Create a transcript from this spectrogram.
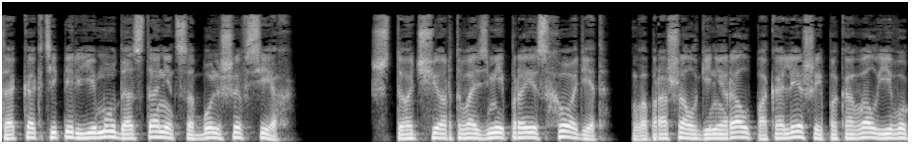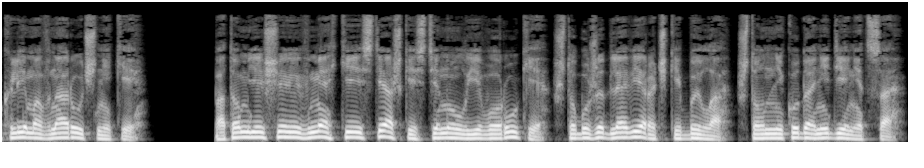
так как теперь ему достанется больше всех. «Что, черт возьми, происходит?» — вопрошал генерал, пока леший паковал его Клима в наручники. Потом еще и в мягкие стяжки стянул его руки, чтобы уже для Верочки было, что он никуда не денется.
